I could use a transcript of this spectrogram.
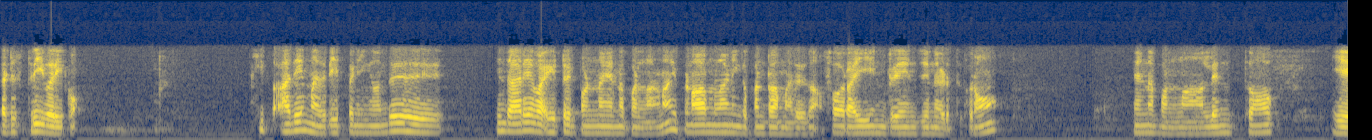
தட் இஸ் த்ரீ வரைக்கும். இப்போ அதே மாதிரி இப்போ நீங்க வந்து இந்த அரேவை ஐட்ரேட் பண்ணால் என்ன பண்ணலாம்னா இப்போ நார்மலா நீங்க பண்ற மாதிரி தான் ஃபார் ஐ இன் ரேஞ்சுன்னு எடுத்துக்கிறோம். என்ன பண்ணலாம்? லென்த் ஆஃப் ஏ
